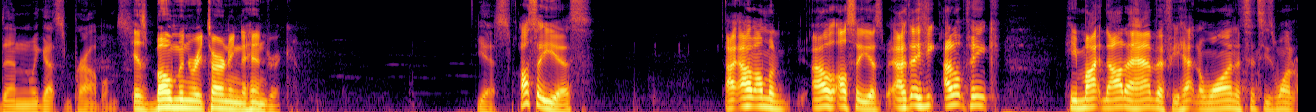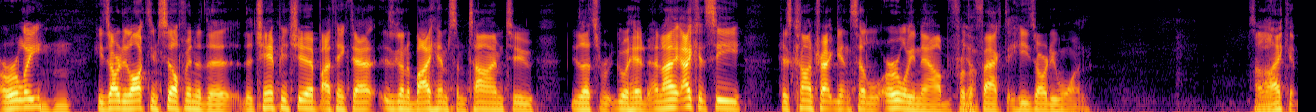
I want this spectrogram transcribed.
then we got some problems. Is Bowman returning to Hendrick? Yes. I'll say yes. I, I'm, I'm gonna. I'll, I'll say yes. I think. I don't think he might not have if he hadn't won, and since he's won early, hmm he's already locked himself into the the championship. I think that is going to buy him some time to let's go ahead. And I, I could see his contract getting settled early now for Yeah. the fact that he's already won. I like it.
